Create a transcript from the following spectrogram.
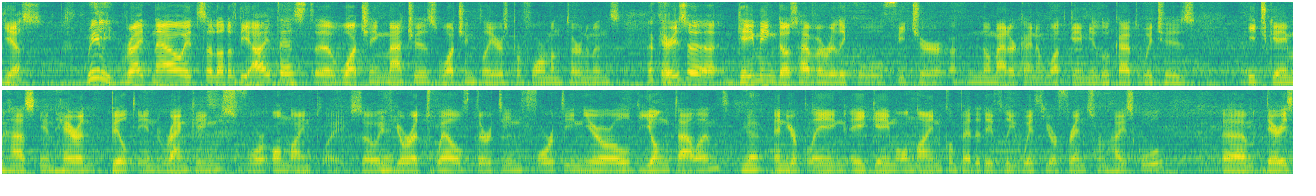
Yes. Really, Right now, it's a lot of the eye test, uh, watching matches, watching players perform on tournaments. Okay. There is a gaming does have a really cool feature, uh, no matter kind of what game you look at, which is each game has inherent built-in rankings for online play. So Yeah. if you're a 12, 13, 14 year old young talent yeah, and you're playing a game online competitively with your friends from high school, um, there is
